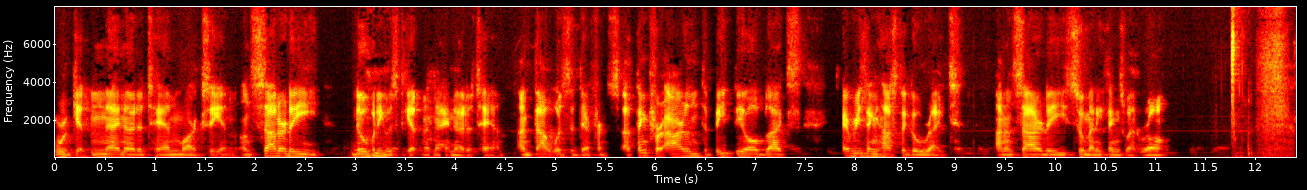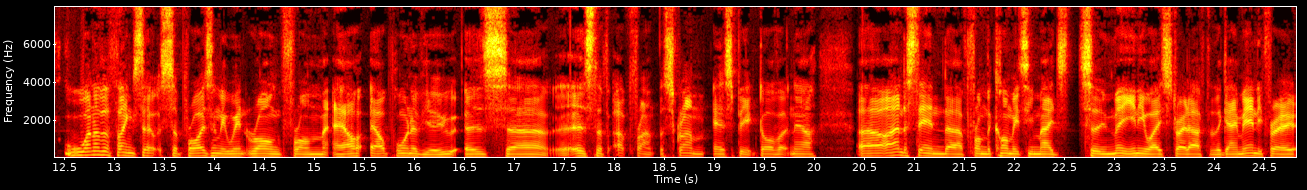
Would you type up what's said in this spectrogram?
were getting nine out of ten marks in. On Saturday, nobody was getting a nine out of ten, and that was the difference. I think for Ireland to beat the All Blacks, everything has to go right, and on Saturday, so many things went wrong. One of the things that surprisingly went wrong from our, our point of view is uh, is the upfront, the scrum aspect of it. Now, uh, I understand uh, from the comments he made to me anyway, straight after the game, Andy Farrell,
